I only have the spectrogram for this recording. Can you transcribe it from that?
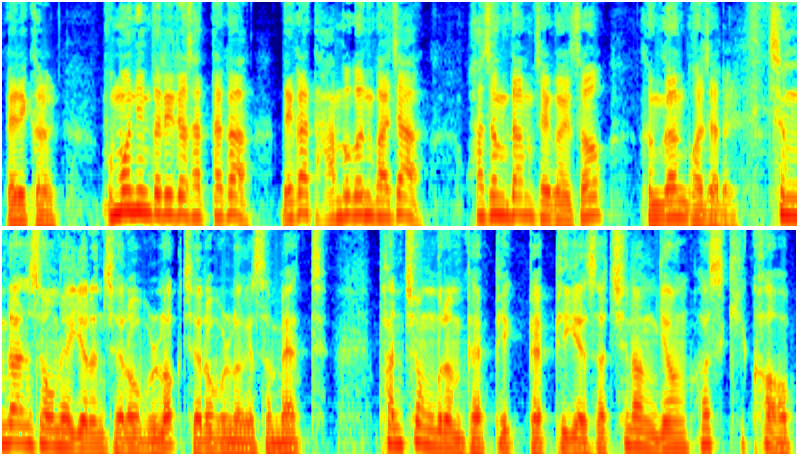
베리크를 부모님 드리려 샀다가 내가 다 먹은 과자 화성당 제과에서 건강 과자를 층간소음 해결은 제로블럭, 제로블럭에서 매트, 판촉물은 베픽, 베픽에서 친환경 허스키 컵,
